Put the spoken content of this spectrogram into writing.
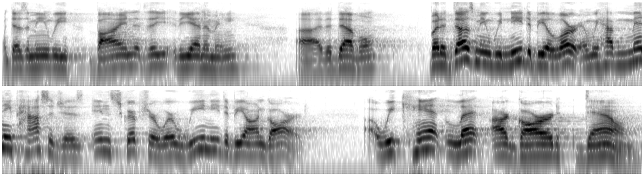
It doesn't mean we bind the, the enemy, uh, the devil, but it does mean we need to be alert. And we have many passages in Scripture where we need to be on guard. Uh, we can't let our guard down.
